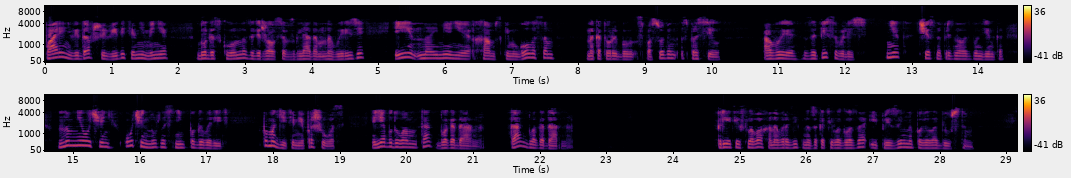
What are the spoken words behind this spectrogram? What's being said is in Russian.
Парень, видавший виды, тем не менее, благосклонно задержался взглядом на вырезе и наименее хамским голосом, на который был способен, спросил, «А вы записывались?» «Нет», — честно призналась блондинка, — «но мне очень, очень нужно с ним поговорить. Помогите мне, прошу вас, и я буду вам так благодарна, так благодарна». При этих словах она выразительно закатила глаза и призывно повела бюстом.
